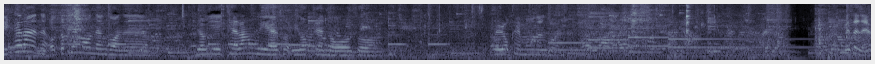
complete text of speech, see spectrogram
이 계란은 어떻게 먹는 거는 여기 계란 위에서 이렇게 넣어서 이렇게 먹는 거야. 괜찮아요?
